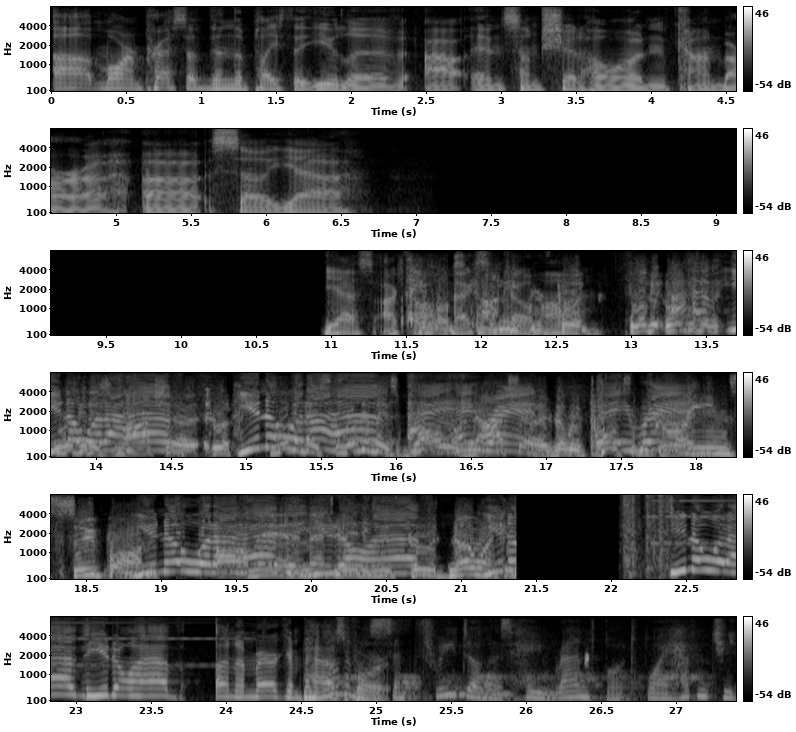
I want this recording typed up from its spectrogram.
uh, more impressive than the place that you live out in some shithole in Canberra. Uh, so yeah. Yes, I call Alex can't Mexico eat good. home. Look at, look I at have- this, you know what this I have? Look, You know look what at this, I Look at have? this bowl Hey, of hey, nachos Rand. that we poured Hey, some Rand. green soup on. You know what I oh, have man, that you don't have? Good. No one you can know, you know what I have that you don't have? An American Anonymous passport. sent three dollars. Hey Randbot, why haven't you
